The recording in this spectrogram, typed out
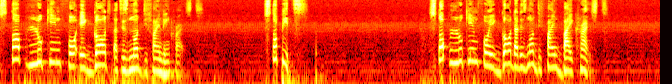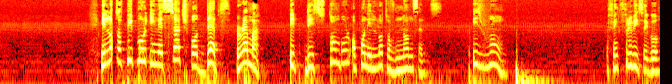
Stop looking for a God that is not defined in Christ. Stop it. Stop looking for a God that is not defined by Christ. A lot of people in a search for depth, Rhema, they, they stumble upon a lot of nonsense. It's wrong. I think three weeks ago,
